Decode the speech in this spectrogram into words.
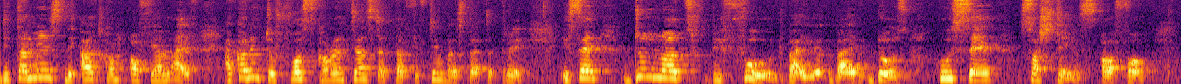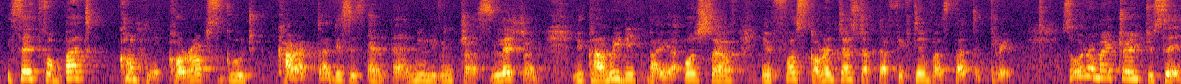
determines the outcome of your life. According to 1 Corinthians chapter 15, verse 33, it said, Do not be fooled by, your, by those who say such things, or for, he said, For bad company corrupts good character. This is a, a New Living Translation. You can read it by your own self in 1 Corinthians chapter 15, verse 33. So, what am I trying to say?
